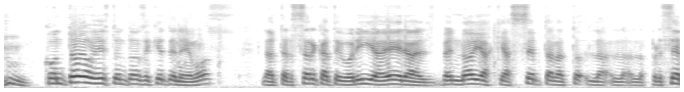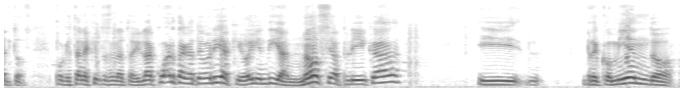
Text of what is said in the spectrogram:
Con todo esto, entonces, ¿qué tenemos? La tercera categoría era el Ben Noyas que acepta los preceptos porque están escritos en la Torah. Y la cuarta categoría que hoy en día no se aplica y recomiendo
